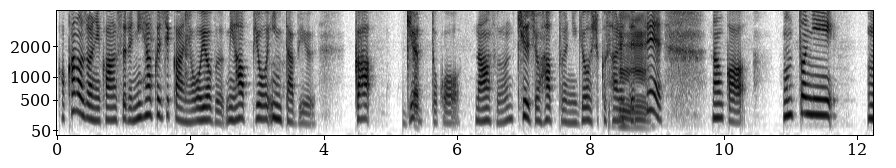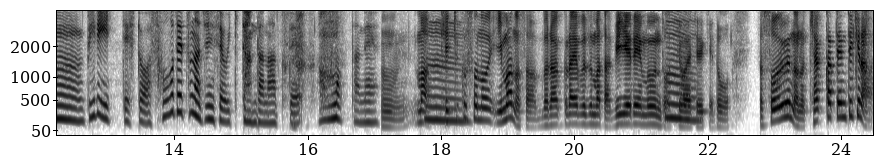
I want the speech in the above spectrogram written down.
彼女に関する200時間に及ぶ未発表インタビューがギュッとこう何分？98分に凝縮されてて、うん、なんか本当に、うん、ビリーって人は壮絶な人生を生きたんだなって 思ったね。うん、まあ、うん、結局その今のさブラック・ライブズ・マター BLM 運動って言われてるけど、うんそういうのの着火点的な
